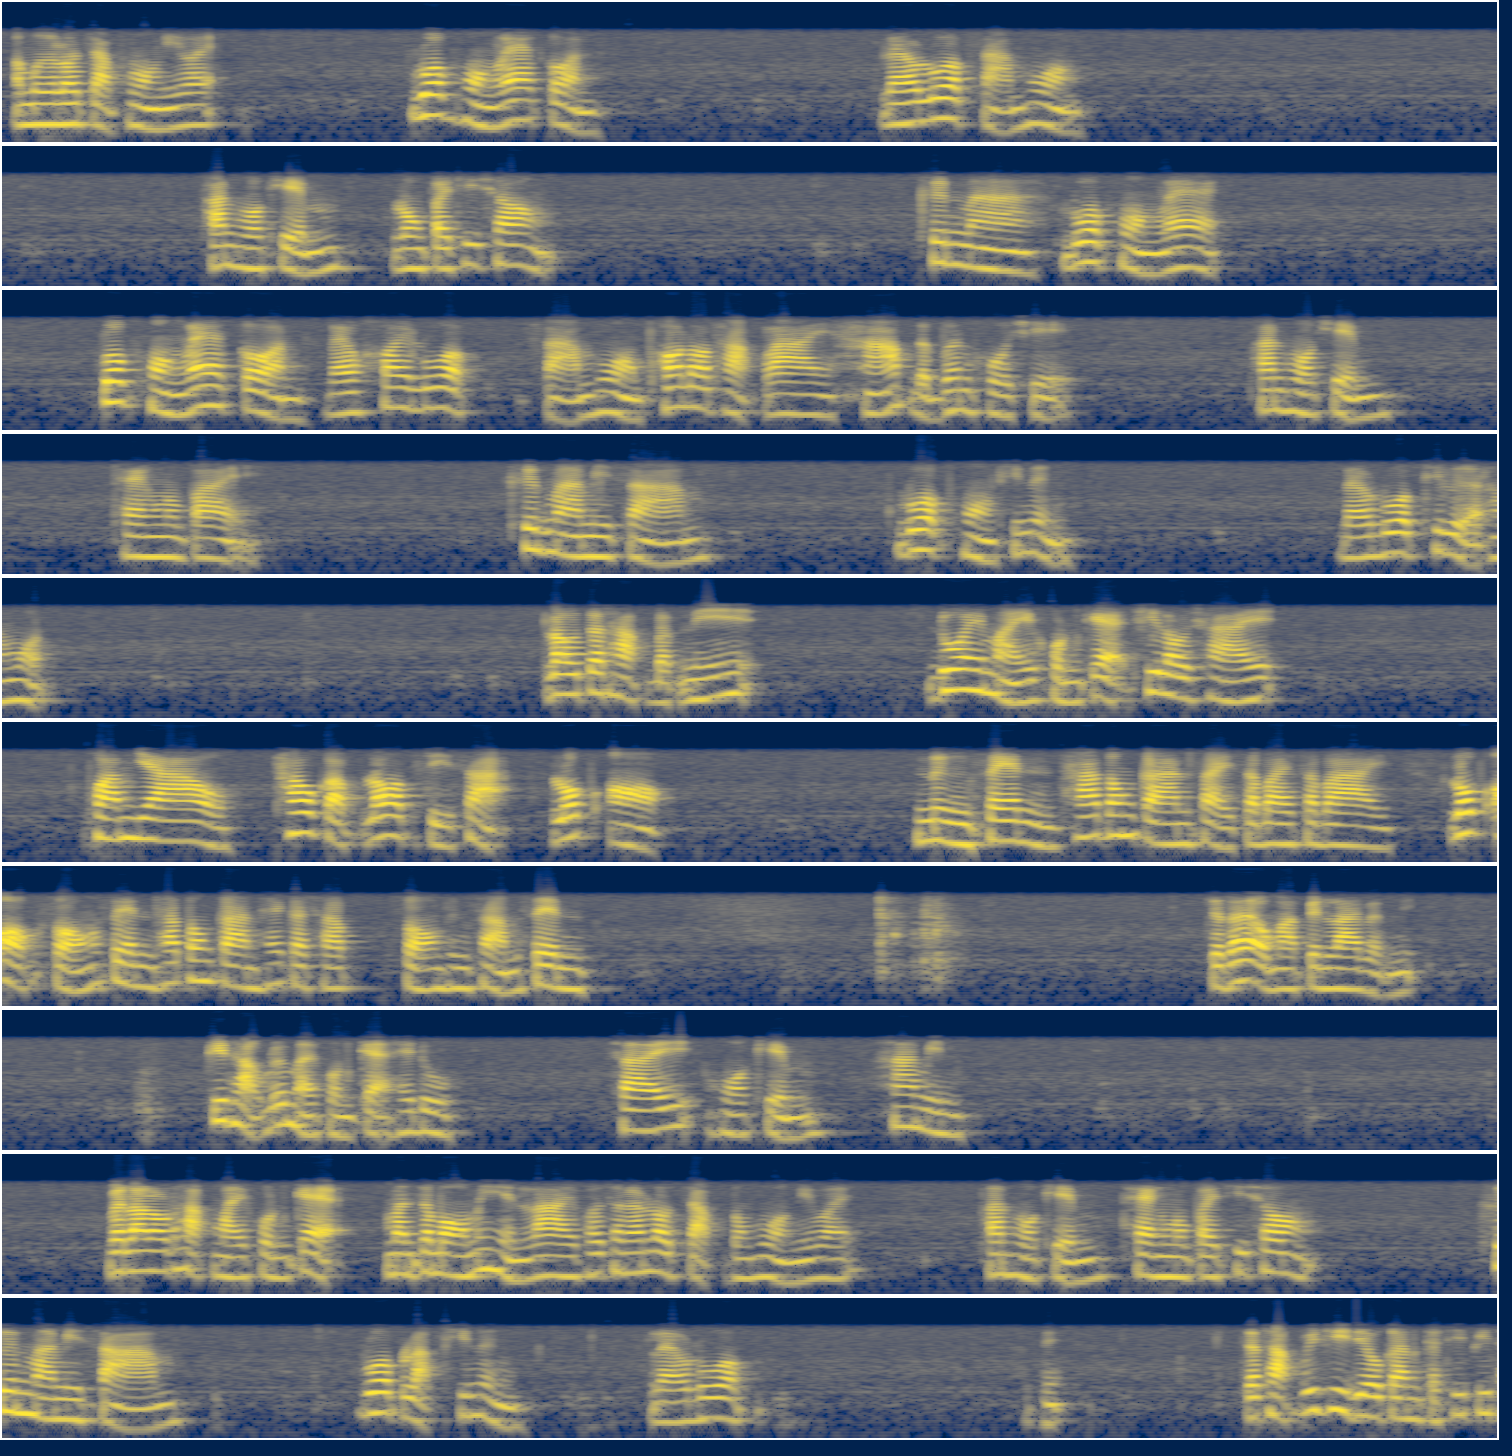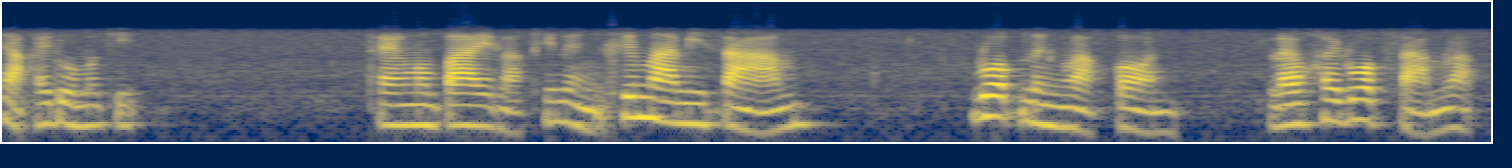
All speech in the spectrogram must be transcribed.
เอามือเราจับห่วงนี้ไว้ รวบห่วงแรกก่อน แล้วรวบสามห่วง พันหัวเข็มลงไปที่ช่อง ขึ้นมารวบห่วงแรก รวบห่วงแรกก่อนแล้วค่อยรวบ สามห่วง เพราะเราถักลาย half double crochet พันหัวเข็ม แทงลงไป ขึ้นมามีสาม รวบห่วงที่หนึ่ง แล้วรวบที่เหลือทั้งหมด เราจะถักแบบนี้ด้วยไหมขนแกะที่เราใช้ ความยาวเท่ากับรอบศีรษะ ลบออกหนึ่งเซนถ้าต้องการใส่สบายๆลบออกสองเซนถ้าต้องการให้กระชับ สองถึงสามเซนจะได้ออกมาเป็นลายแบบนี้ พี่ถักด้วยไหมขนแกะให้ดู ใช้หัวเข็มห้ามิล เวลาเราถักไหมขนแกะ มันจะมองไม่เห็นลาย เพราะฉะนั้นเราจับตรงห่วงนี้ไว้ พันหัวเข็มแทงลงไปที่ช่อง ขึ้นมามีสาม รวบหลักที่หนึ่ง แล้วรวบแบบนี้จะถักวิธีเดียวกันกับที่พี่ถักให้ดูเมื่อกี้ งลงไปหลักที่หนึ่งขึ้นมามีสามรวบหนึ่งหลักก่อน แล้วค่อยรวบสามหลัก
